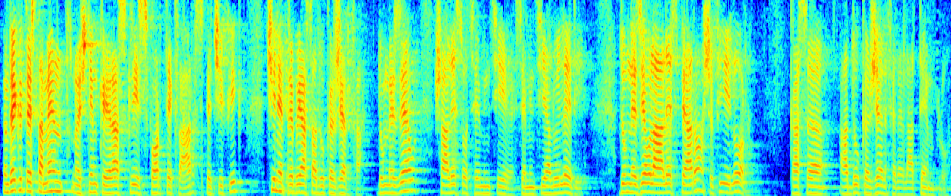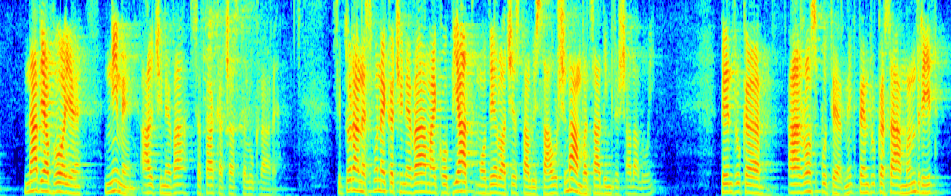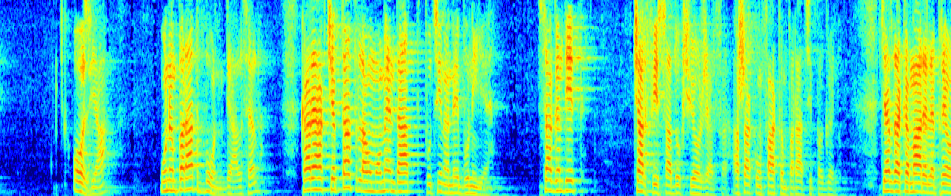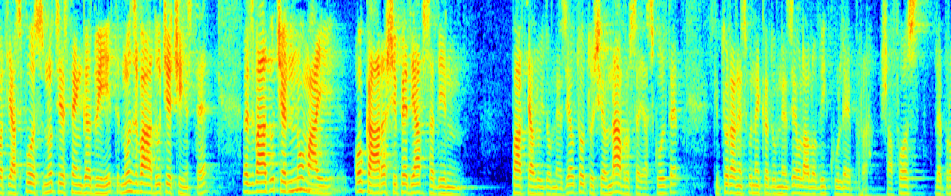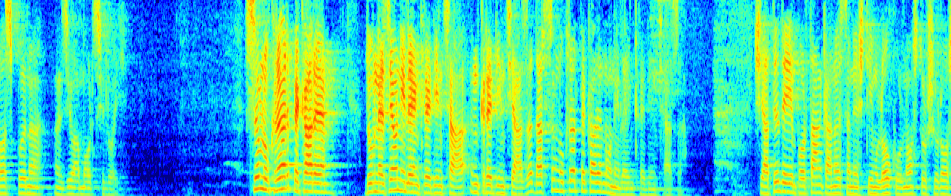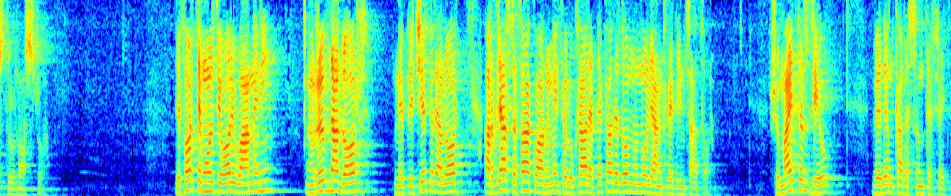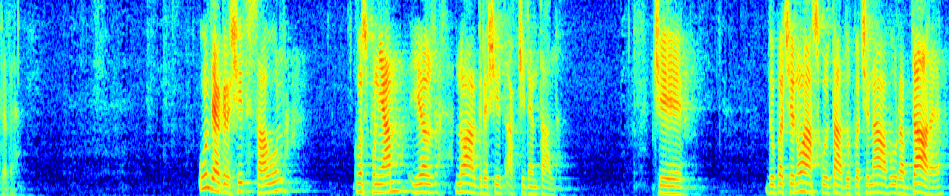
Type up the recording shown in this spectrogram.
În Vechiul Testament noi știm că era scris foarte clar, specific, cine trebuia să aducă jertfa. Dumnezeu și-a ales o seminție, seminția lui Levi. Dumnezeu l-a ales pe Aron și fiii lor ca să aducă jertfele la templu. N-avea voie nimeni altcineva să facă această lucrare. Scriptura ne spune că cineva a mai copiat modelul acesta lui Saul și n-a învățat din greșeala lui, pentru că a ajuns puternic, pentru că s-a mândrit, Ozia, un împărat bun de altfel, care a acceptat la un moment dat puțină nebunie. S-a gândit ce-ar fi să aduc și eu o jertfă, așa cum fac împărații păgâni. Chiar dacă marele preot i-a spus nu ți este îngăduit, nu-ți va aduce cinste, îți va aduce numai o cară și pedeapsă din partea lui Dumnezeu, totuși el n-a vrut să-i asculte. Scriptura ne spune că Dumnezeu l-a lovit cu lepră și a fost lepros până în ziua morții lui. Sunt lucrări pe care Dumnezeu ni le încredințează, dar sunt lucrări pe care nu ni le încredințează. Și atât de important ca noi să ne știm locul nostru și rostul nostru. De foarte multe ori oamenii, în râvna lor, nepriceperea lor, ar vrea să facă o anumită lucrare pe care Domnul nu le-a încredințat-o. Și mai târziu vedem care sunt efectele. Unde a greșit Saul? Cum spuneam, el nu a greșit accidental, ci după ce nu a ascultat, după ce n-a avut răbdare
